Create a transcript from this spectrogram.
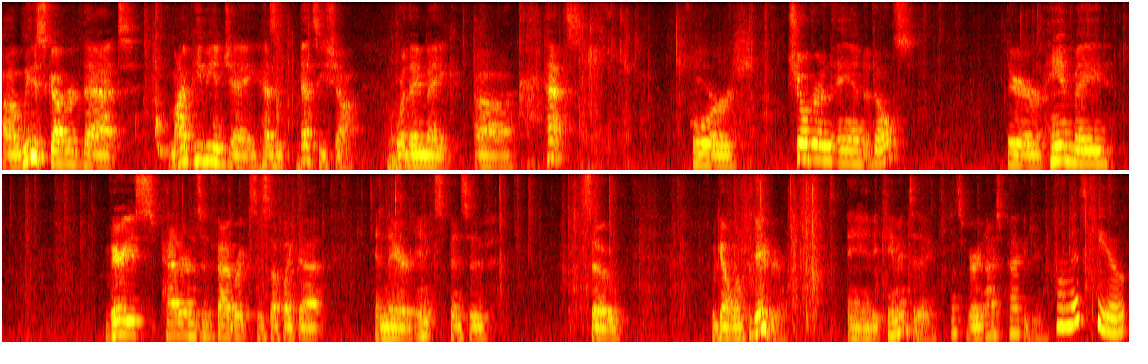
Uh, we discovered that my PB&J has an Etsy shop where they make uh, hats for children and adults. They're handmade, various patterns and fabrics and stuff like that, and they're inexpensive. So we got one for Gabriel, and it came in today. That's very nice packaging. Oh, that's cute.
